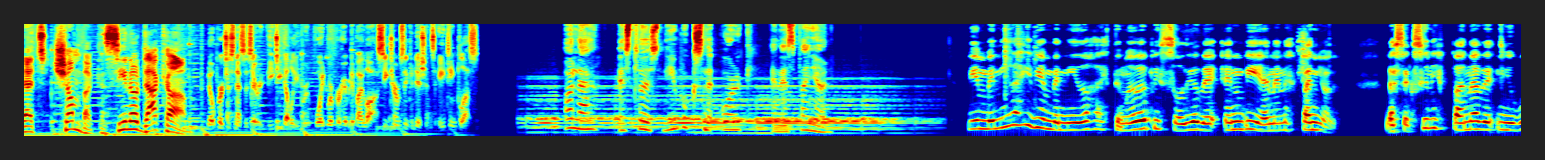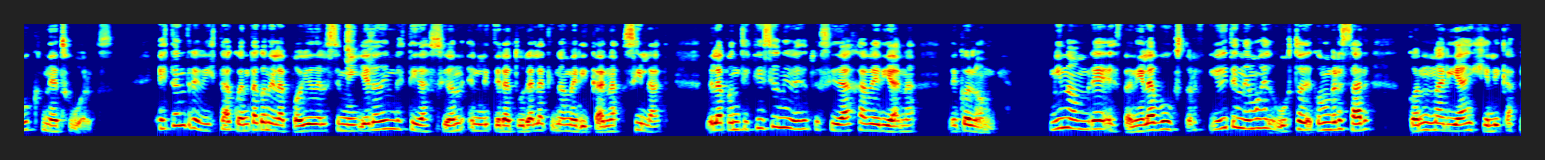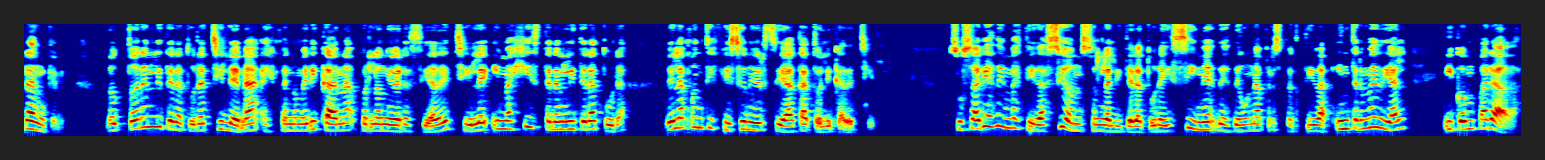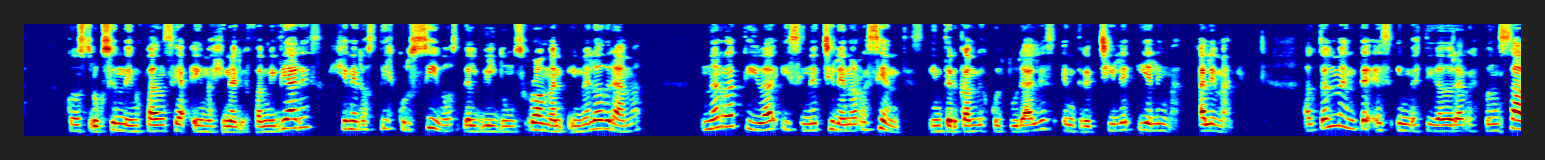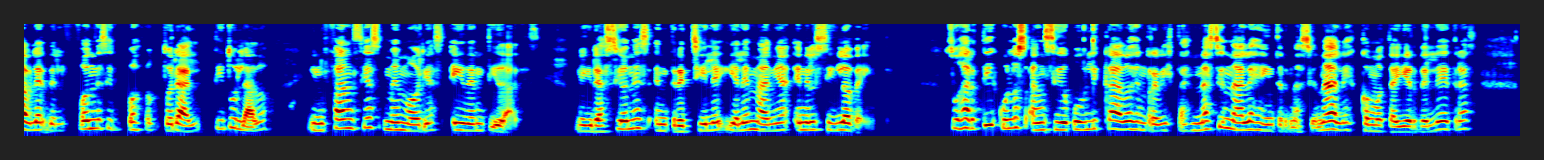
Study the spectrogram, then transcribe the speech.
That's chumbacasino.com. No purchase necessary. VGW Group. Void were prohibited by law. See terms and conditions. 18 plus. Hola, esto es New Books Network en español. Bienvenidas y bienvenidos a este nuevo episodio de NBN en español, la sección hispana de New Book Networks. Esta entrevista cuenta con el apoyo del Semillero de Investigación en Literatura Latinoamericana, SILAT, de la Pontificia Universidad Javeriana de Colombia. Mi nombre es Daniela Buxdorf y hoy tenemos el gusto de conversar con María Angélica Franken, doctora en literatura chilena e hispanoamericana por la Universidad de Chile y magíster en literatura de la Pontificia Universidad Católica de Chile. Sus áreas de investigación son la literatura y cine desde una perspectiva intermedial y comparada, construcción de infancia e imaginarios familiares, géneros discursivos del Bildungsroman y melodrama, narrativa y cine chileno recientes, intercambios culturales entre Chile y Alemania. Actualmente es investigadora responsable del Fondesit Postdoctoral titulado Infancias, Memorias e Identidades, Migraciones entre Chile y Alemania en el siglo XX. Sus artículos han sido publicados en revistas nacionales e internacionales como Taller de Letras,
